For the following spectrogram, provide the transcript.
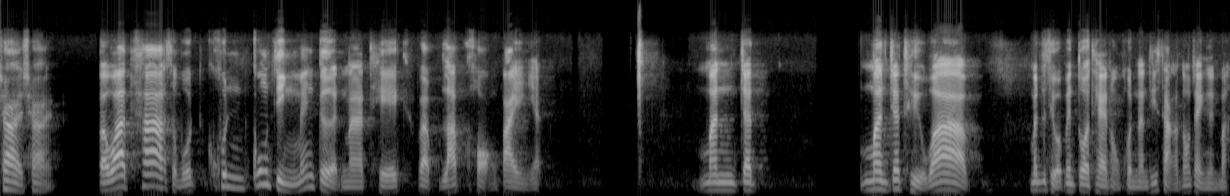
ใช่ใช่แปลว่าถ้าสมมติคุณกุ้งจริงแม่งเกิดมาเทคแบบรับของไปอย่างเงี้ยมันจะมันจะถือว่า มันจะถือว่าเป็นตัวแทนของคนนั้นที่สั่งต้องจ่ายเงินปะ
